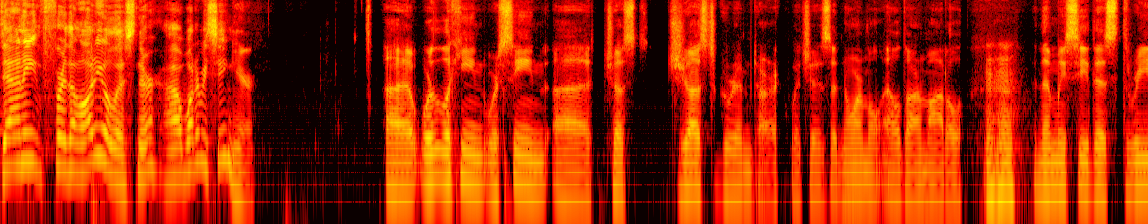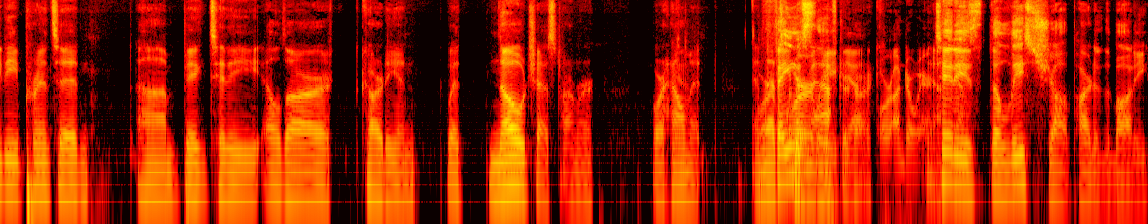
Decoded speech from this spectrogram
Danny, for the audio listener, uh, what are we seeing here? uh, we're looking, we're seeing uh, just just Grimdark, which is a normal Eldar model, Mhm. and then we see this 3D printed um, big titty Eldar Guardian with no chest armor or helmet, and Or that's famously- After Yeah, Dark. or underwear. Titties, the least shot part of the body.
